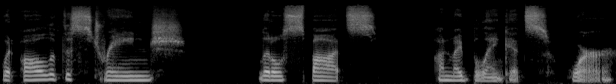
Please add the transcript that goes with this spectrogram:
what all of the strange little spots on my blankets were.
